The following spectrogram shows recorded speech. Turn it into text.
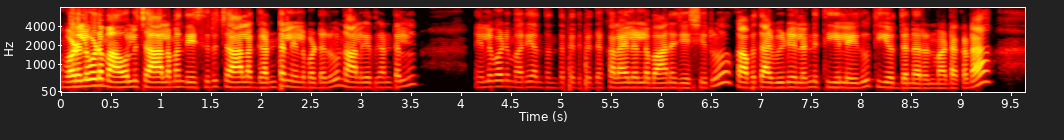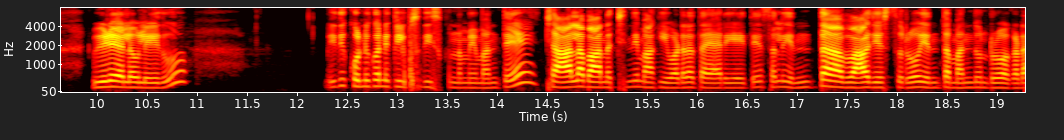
వడలు కూడా మా వాళ్ళు చాలామంది వేసారు చాలా గంటలు నిలబడ్డారు. నాలుగైదు గంటలు నిలబడి మరీ అంతంత పెద్ద పెద్ద కళాయిలలో బాగానే చేసిర్రు. కాకపోతే ఆ వీడియోలన్నీ తీయలేదు తీయొద్దన్నారనమాట అక్కడ. వీడియోలో లేదు. ఇది కొన్ని కొన్ని క్లిప్స్ తీసుకున్నాం మేము అంతే చాలా బాగా నచ్చింది మాకు ఈ వడల తయారీ అయితే. అసలు ఎంత బాగా చేస్తుర్రో ఎంత మంది ఉండరో అక్కడ.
